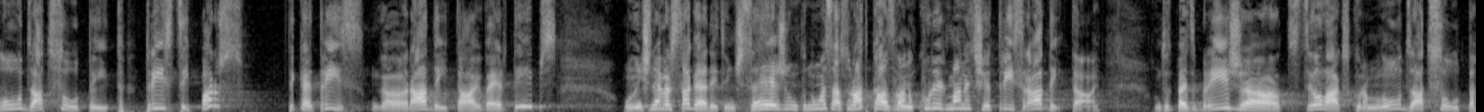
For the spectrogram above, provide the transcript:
lūdza atsūtīt trīs ciparus, tikai trīs rādītāju vērtības, un viņš nevar sagaidīt. Viņš sēž un nosās un atkal zvana, kur ir mani šie trīs rādītāji. Un tad pēc brīža tas cilvēks, kuram lūdza, atsūta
